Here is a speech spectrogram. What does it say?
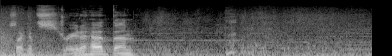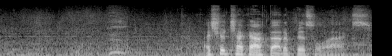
Looks like it's straight ahead then. I should check out that Abyssal Axe.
